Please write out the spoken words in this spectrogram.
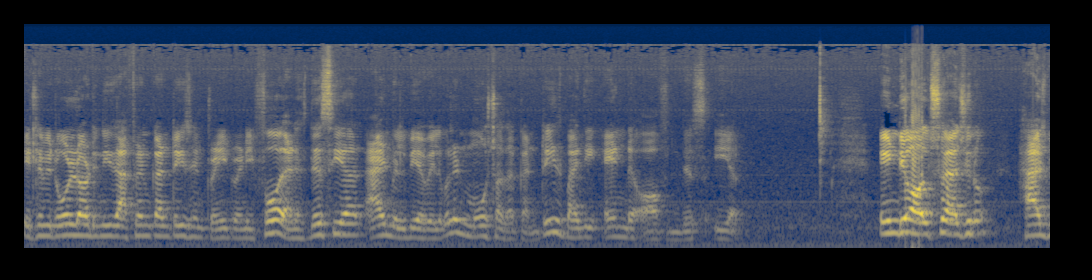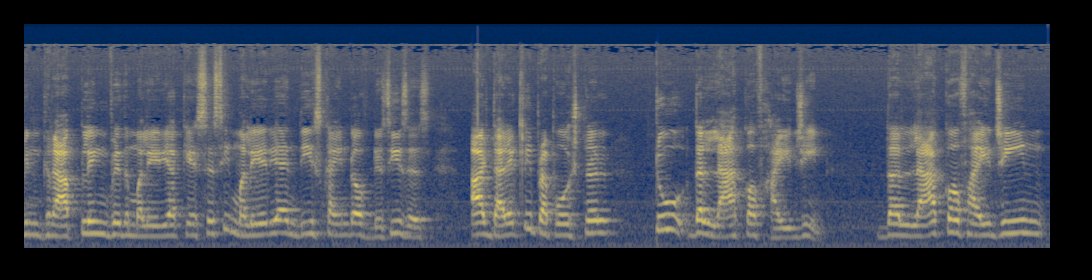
It will be rolled out in these African countries in 2024, that is this year, and will be available in most other countries by the end of this year. India also, as you know, has been grappling with malaria cases. See, malaria and these kind of diseases are directly proportional to the lack of hygiene. The lack of hygiene,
